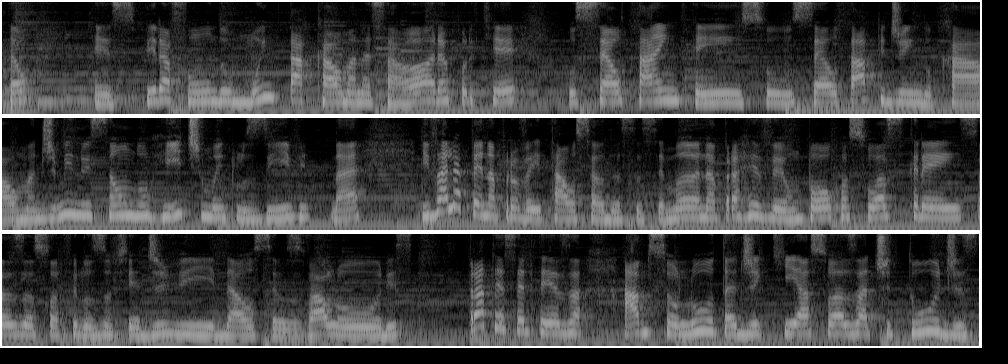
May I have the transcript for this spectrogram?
Então, respira fundo, muita calma nessa hora, porque o céu tá intenso, o céu tá pedindo calma, diminuição do ritmo, inclusive, né? E vale a pena aproveitar o céu dessa semana para rever um pouco as suas crenças, a sua filosofia de vida, os seus valores, para ter certeza absoluta de que as suas atitudes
